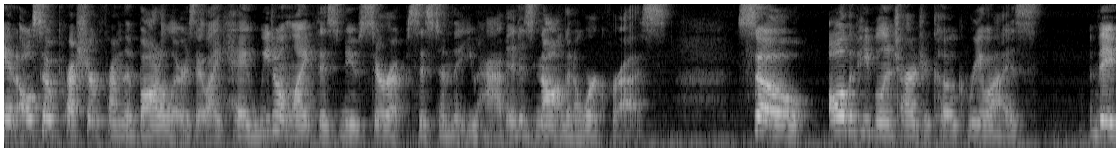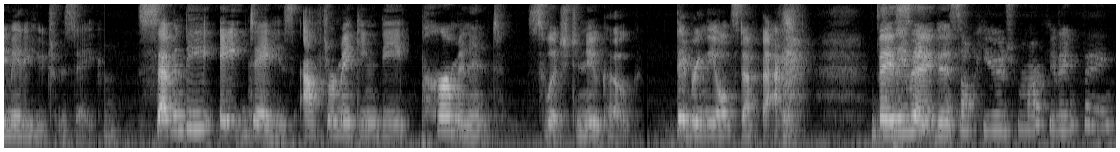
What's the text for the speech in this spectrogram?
and also pressure from the bottlers. They're like, hey, we don't like this new syrup system that you have. It is not going to work for us. So all the people in charge of Coke realize they've made a huge mistake. 78 days after making the permanent switch to New Coke, they bring the old stuff back. They, They say- make this a huge marketing thing.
